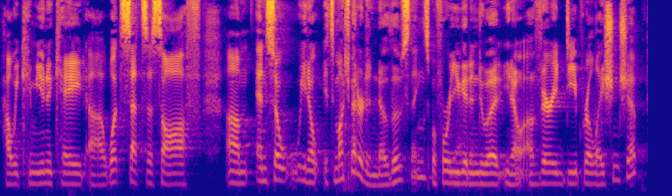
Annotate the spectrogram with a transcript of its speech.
how we communicate, uh, what sets us off. Um, and so, you know, it's much better to know those things before you get into a, you know, a very deep relationship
